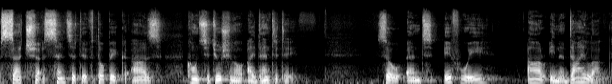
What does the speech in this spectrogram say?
such a sensitive topic as constitutional identity. So, and if we are in a dialogue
